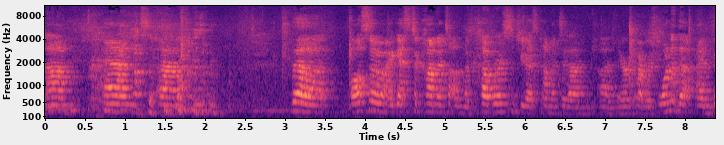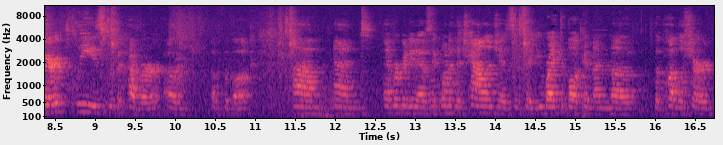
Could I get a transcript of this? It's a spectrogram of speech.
know. um, and um, the, also, I guess to comment on the cover, since you guys commented on, on their covers, one of the, I'm very pleased with the cover of, of the book. Um, and everybody knows, like, one of the challenges is that you write the book and then the, the publisher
